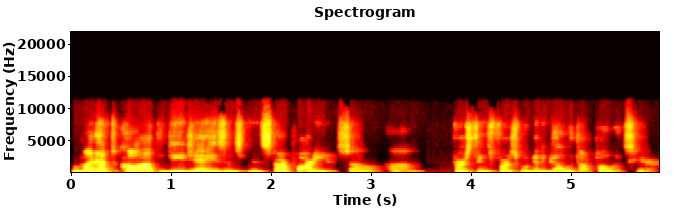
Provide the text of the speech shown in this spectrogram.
we might have to call out the DJs and, and start partying. So um, first things first, we're going to go with our poets here.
